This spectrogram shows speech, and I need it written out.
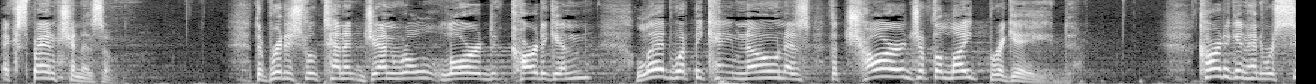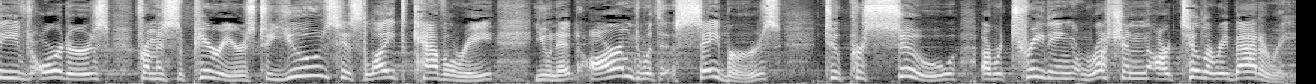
expansionism. The British Lieutenant General, Lord Cardigan, led what became known as the Charge of the Light Brigade. Cardigan had received orders from his superiors to use his light cavalry unit armed with sabers to pursue a retreating Russian artillery battery.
